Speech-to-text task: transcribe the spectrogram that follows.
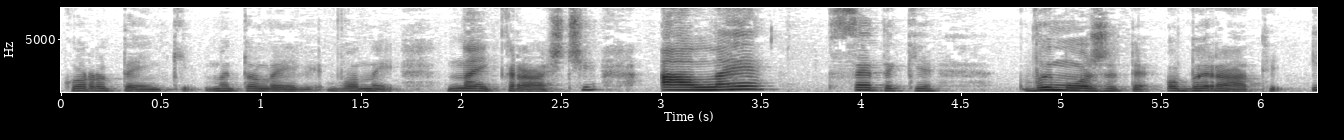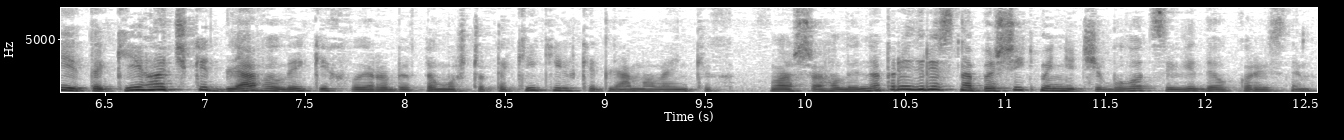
коротенькі, металеві, вони найкращі, але все-таки ви можете обирати і такі гачки для великих виробів, тому що такі тільки для маленьких. Ваша Галина Пригріс, напишіть мені, чи було це відео корисним.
